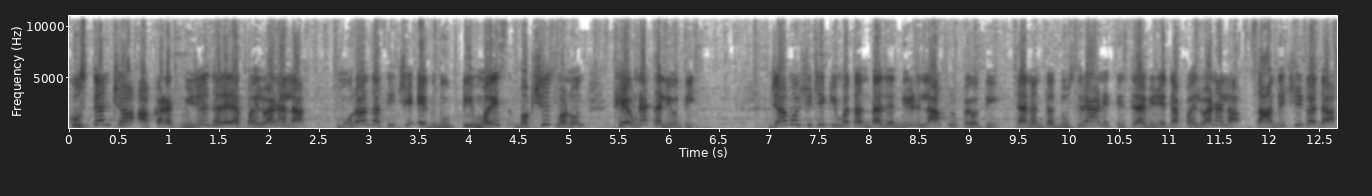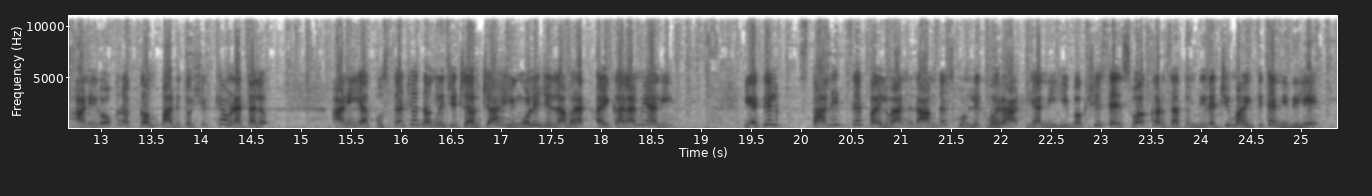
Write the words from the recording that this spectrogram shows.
कुस्त्यांच्या आखाड्यात विजय झालेल्या पैलवानाला मुरा जातीची एक दुपटी म्हैस बक्षीस म्हणून ठेवण्यात आली होती. ज्या म्हशीची किंमत अंदाजे दीड लाख रुपये होती. त्यानंतर दुसऱ्या आणि तिसऱ्या विजेत्या पैलवानाला चांदीची गदा आणि रोख रक्कम पारितोषिक ठेवण्यात आलं. आणि या कुस्त्यांच्या दंगलीची चर्चा हिंगोली जिल्हाभरात ऐकायला मिळाली. येथील स्थानिकचे पैलवान रामदास कुंडलिक वराड यांनी ही बक्षिसे स्वखर्चातून दिल्याची माहिती त्यांनी दिली आहे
